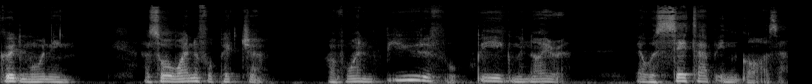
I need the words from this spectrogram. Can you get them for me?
Good morning. I saw a wonderful picture of one beautiful big menorah that was set up in Gaza.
